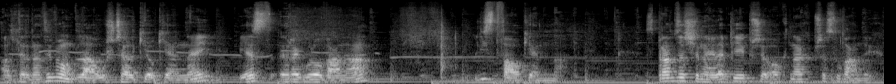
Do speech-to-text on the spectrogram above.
Alternatywą dla uszczelki okiennej jest regulowana listwa okienna. Sprawdza się najlepiej przy oknach przesuwanych.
